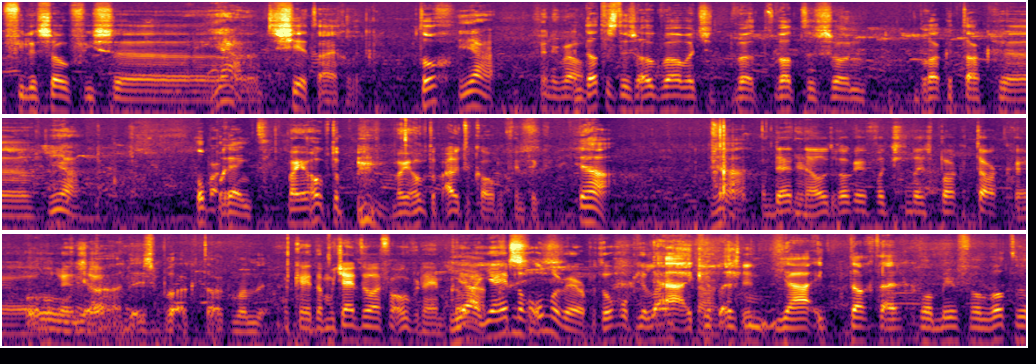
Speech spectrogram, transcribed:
filosofische eh, Ja. shit eigenlijk. Toch? Ja, vind ik wel. En dat is dus ook wel wat, je, wat, wat dus zo'n brakke tak eh, ja. opbrengt. Waar je, hoopt op, waar je hoopt op uit te komen, vind ik. Ja. Ja. Van that note, er ook even wat van deze bakken tak, eh Oh Renzo. ja, deze brakke tak man. Oké, dan moet jij het wel even overnemen. Ja, Ja, jij hebt nog onderwerpen toch op je lijst Ja ik, heb staan, echt, ja, ik dacht eigenlijk gewoon meer van wat we...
